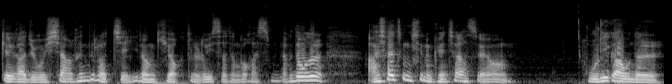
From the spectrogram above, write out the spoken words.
개 가지고 시장을 흔들었지 이런 기억들도 있었던 것 같습니다. 근데 오늘 아시아 증시는 괜찮았어요. 우리가 오늘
